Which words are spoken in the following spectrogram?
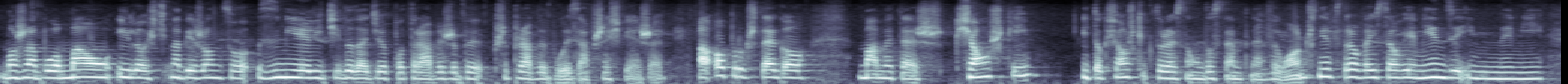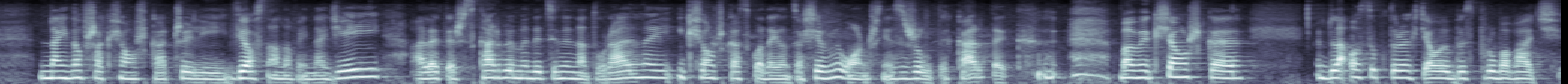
można było małą ilość na bieżąco zmielić i dodać do potrawy, żeby przyprawy były zawsze świeże. A oprócz tego mamy też książki i to książki, które są dostępne wyłącznie w Zdrowej Sowie, między innymi najnowsza książka, czyli Wiosna Nowej Nadziei, ale też Skarby Medycyny Naturalnej i książka składająca się wyłącznie z żółtych kartek. Mamy książkę dla osób, które chciałyby spróbować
